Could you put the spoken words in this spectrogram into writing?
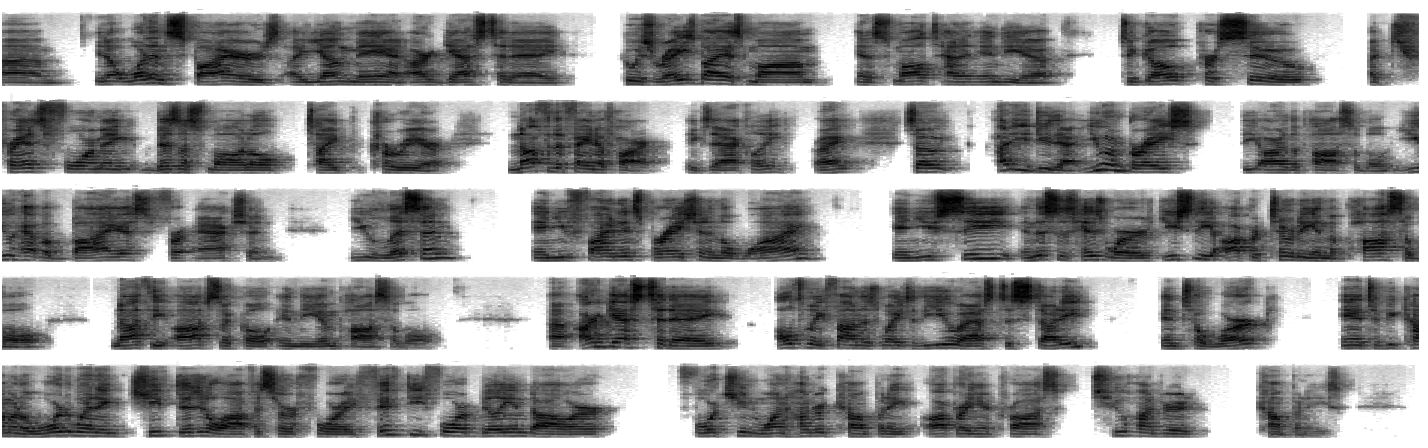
Um, you know, what inspires a young man, our guest today, who was raised by his mom in a small town in India, to go pursue a transforming business model type career? Not for the faint of heart, exactly, right? So, how do you do that? You embrace the art of the possible. You have a bias for action. You listen and you find inspiration in the why. And you see, and this is his word, you see the opportunity in the possible, not the obstacle in the impossible. Uh, our guest today ultimately found his way to the US to study and to work and to become an award winning chief digital officer for a $54 billion Fortune 100 company operating across 200 companies.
